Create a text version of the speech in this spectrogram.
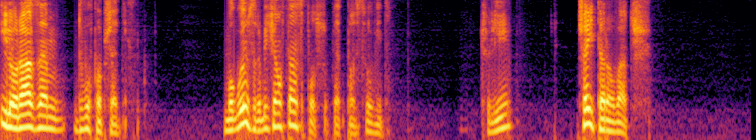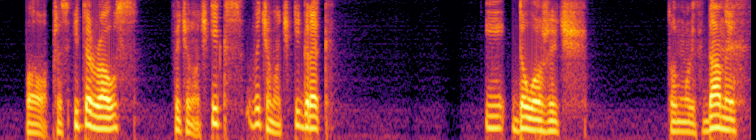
ilorazem dwóch poprzednich. Mogłem zrobić ją w ten sposób, jak Państwo widzą. Czyli przeiterować po, przez iter rows, wyciągnąć x, wyciągnąć y i dołożyć do moich danych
